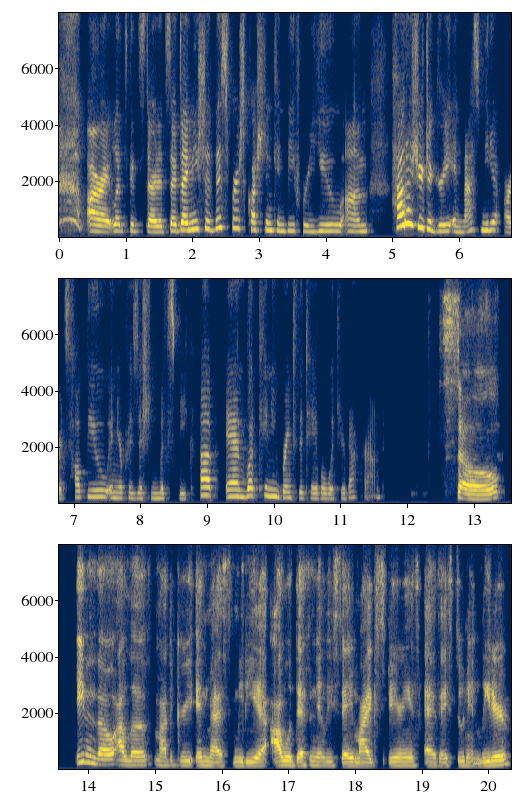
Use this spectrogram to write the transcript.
All right, let's get started. So, Dinesha, this first question can be for you. Um, how does your degree in mass media arts help you in your position with Speak Up? And what can you bring to the table with your background? So, even though I love my degree in mass media, I will definitely say my experience as a student leader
